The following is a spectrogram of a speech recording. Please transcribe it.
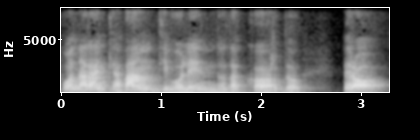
Può andare anche avanti volendo, d'accordo? Però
